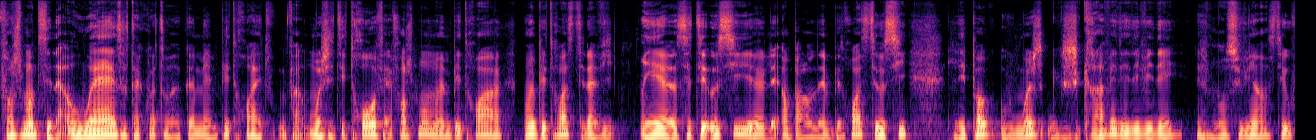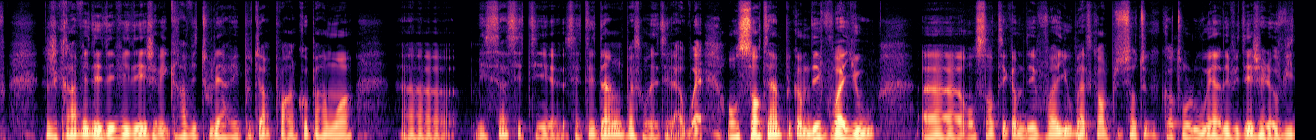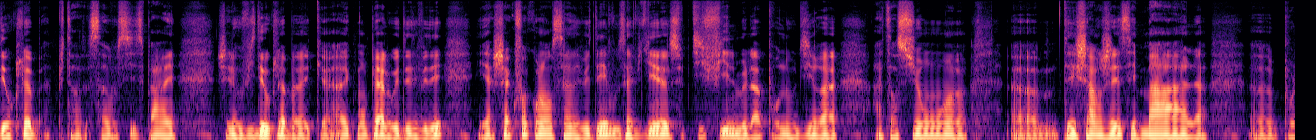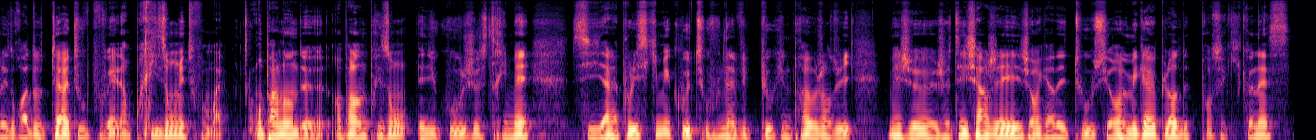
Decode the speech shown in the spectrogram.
franchement, tu sais là, ouais, t'as quoi, toi, comme MP3 et tout? Enfin, moi, j'étais trop refait. Franchement, mon MP3, mon MP3, c'était la vie. Et euh, c'était aussi, euh, en parlant de MP3, c'était aussi l'époque où moi, je, gravais des DVD. Je m'en souviens, c'était ouf. Je gravais des DVD, j'avais gravé tous les Harry Potter pour un copain à moi. Euh, mais ça, c'était, c'était dingue parce qu'on était là, ouais, on se sentait un peu comme des voyous. Euh, on se sentait comme des voyous parce qu'en plus, surtout que quand on louait un DVD, j'allais au vidéoclub. Putain, ça aussi, c'est pareil. J'allais au vidéoclub avec, euh, avec mon père louer des DVD et à chaque fois qu'on lançait un DVD, vous aviez euh, ce petit film là pour nous dire attention, télécharger, c'est mal pour les droits d'auteur et tout. Vous pouvez aller en prison et tout. En parlant, de, en parlant de prison, et du coup, je streamais. S'il y a la police qui m'écoute, vous n'avez plus aucune preuve aujourd'hui, mais je, je téléchargeais et je regardais tout sur Mega Upload, pour ceux qui connaissent.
